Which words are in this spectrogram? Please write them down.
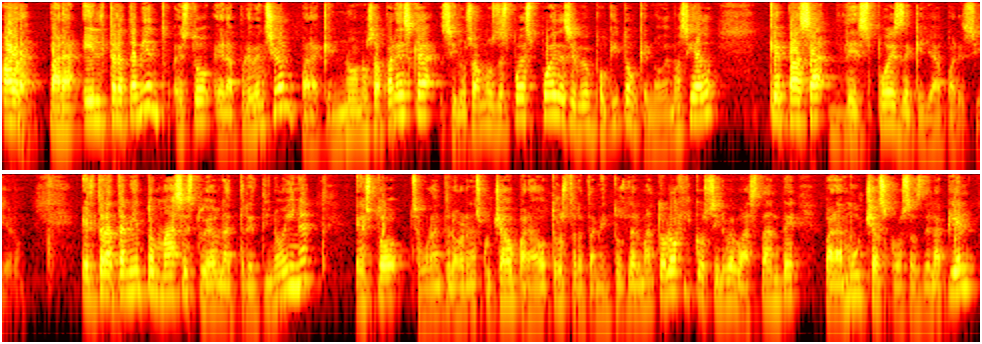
Ahora, para el tratamiento, esto era prevención, para que no nos aparezca, si lo usamos después puede servir un poquito, aunque no demasiado. ¿Qué pasa después de que ya aparecieron? El tratamiento más estudiado es la tretinoína. Esto seguramente lo habrán escuchado para otros tratamientos dermatológicos, sirve bastante para muchas cosas de la piel.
